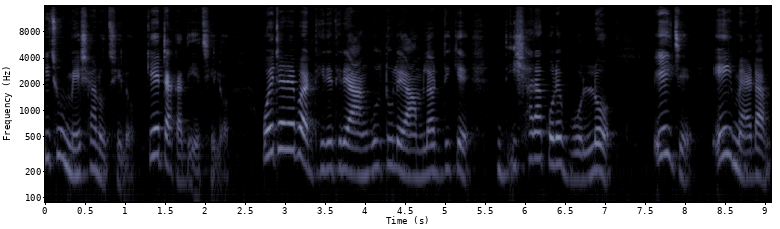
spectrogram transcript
কিছু মেশানো ছিল। কে টাকা দিয়েছিল? ওয়েটার এবার ধীরে ধীরে আঙ্গুল তুলে আমলার দিকে ইশারা করে বলল, এই যে, এই ম্যাডাম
